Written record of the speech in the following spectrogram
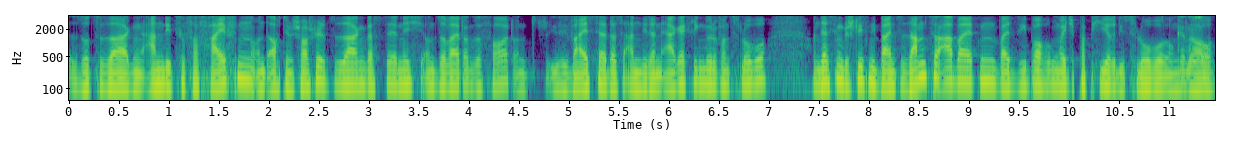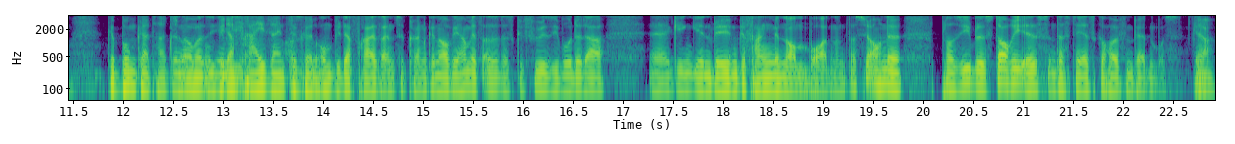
sozusagen Andy zu verpfeifen und auch dem Schauspieler zu sagen, dass der nicht und so weiter und so fort. Und sie weiß ja, dass Andy dann Ärger kriegen würde von Slobo. Und deswegen beschließen die beiden zusammenzuarbeiten, weil sie braucht irgendwelche Papiere, die Slobo irgendwo Genau. gebunkert hat, Genau, um, um wieder frei sein zu können. Um wieder frei sein zu können. Genau. Wir haben jetzt also das Gefühl, sie wurde da äh, gegen ihren Willen gefangen genommen worden. Und was ja auch eine plausible Story ist und dass der jetzt geholfen werden muss. Ja. Genau.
